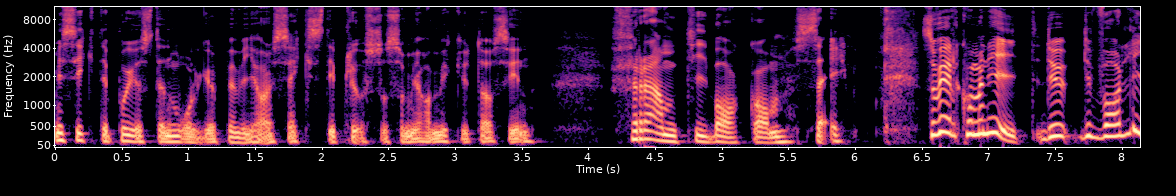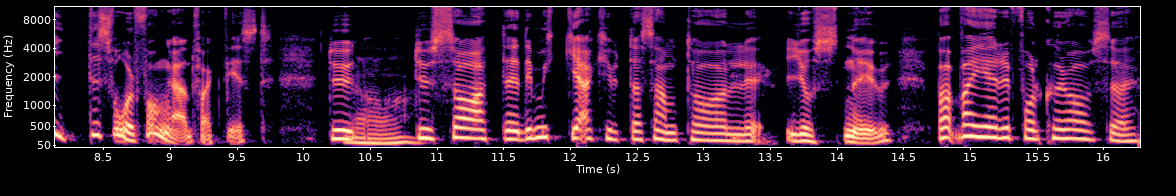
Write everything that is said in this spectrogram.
med sikte på just den målgruppen vi har, 60 plus och som ju har mycket av sin framtid bakom sig. Så välkommen hit. Du, du var lite svårfångad faktiskt. Du, ja. du sa att det är mycket akuta samtal just nu. Va, vad är det folk hör av sig?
